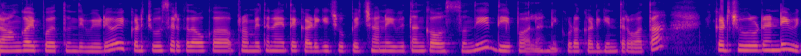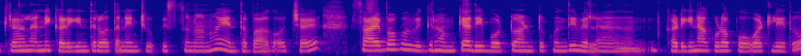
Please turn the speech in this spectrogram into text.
లాంగ్ అయిపోతుంది వీడియో. ఇక్కడ చూసారు కదా ఒక ప్రమితనైతే కడిగి చూపించాను. ఈ విధంగా వస్తుంది. దీపాలన్నీ కూడా కడిగిన తర్వాత. ఇక్కడ చూడండి విగ్రహాలన్నీ కడిగిన తర్వాత నేను చూపిస్తున్నాను ఎంత బాగా వచ్చాయో. సాయిబాబా విగ్రహంకి అది బొట్టు అంటుకుంది. వెళ్ళ కడిగినా కూడా పోవట్లేదు.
